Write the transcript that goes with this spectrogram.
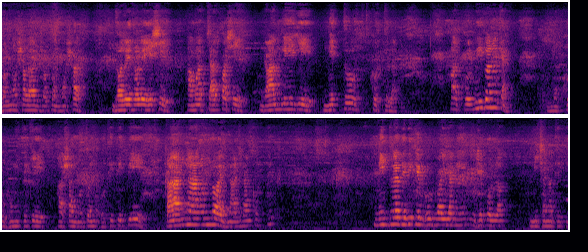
ধর্মশালার যত মশা দলে দলে এসে আমার চারপাশে গান গেয়ে গিয়ে নৃত্য করতে লাগল। আর করবেই বা না কেন? মুখ্যভূমি থেকে আসা নতুন অতিথি পেয়ে কান্না আনন্দ হয় নাচ গান করতে? নিদ্রা দেবীকে গুড বাই জানিয়ে উঠে পড়লাম বিছানা থেকে।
